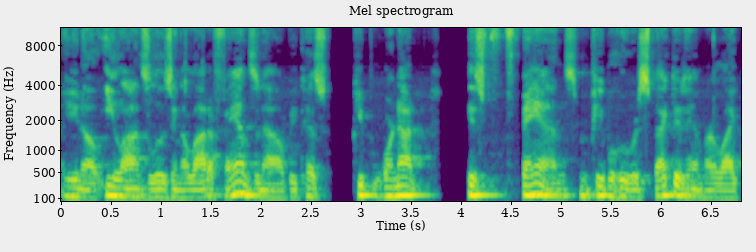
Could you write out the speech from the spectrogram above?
you know elon's losing a lot of fans now because people were not his fans and people who respected him are like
